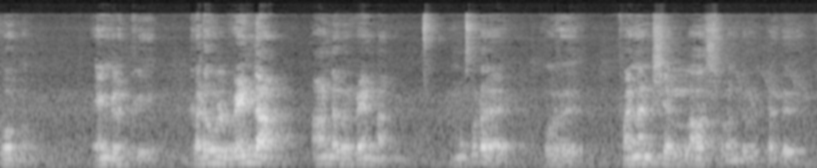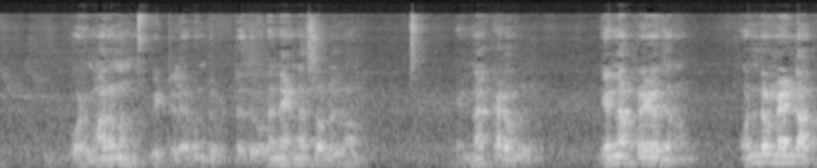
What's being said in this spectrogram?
கோபம். எங்களுக்கு கடவுள் வேண்டாம் ஆண்டவர் வேண்டாம். நம்ம கூட ஒரு ஃபைனான்ஷியல் லாஸ் வந்து விட்டது ஒரு மரணம் வீட்டில் வந்து விட்டது உடனே என்ன சொல்லுகிறோம்? என்ன கடவுள்? என்ன பிரயோஜனம்? ஒன்றும் வேண்டாம்.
